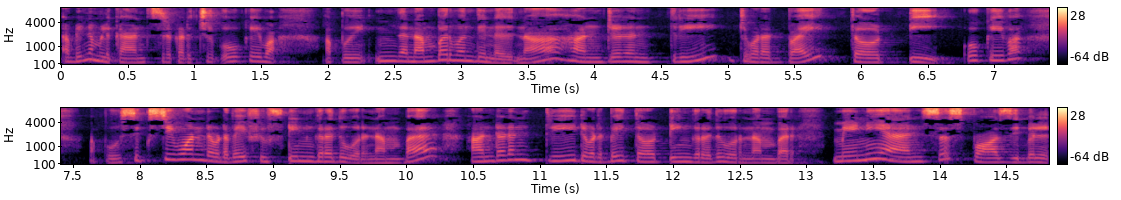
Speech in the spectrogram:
அப்படின்னு நம்மளுக்கு ஆன்சர் கிடச்சிருக்கு ஓகேவா அப்போ இந்த நம்பர் வந்து என்னதுன்னா hundred and three divide by thirty ஓகேவா அப்போது சிக்ஸ்டி ஒன் டிவைட் பை ஃபிஃப்டீன்கிறது ஒரு number hundred and three divide by தேர்ட்டிங்கிறது ஒரு நம்பர் மெனி ஆன்சர்ஸ் பாசிபிள்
